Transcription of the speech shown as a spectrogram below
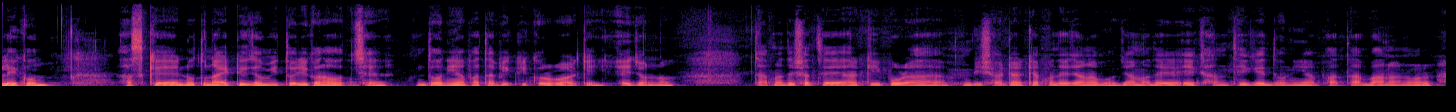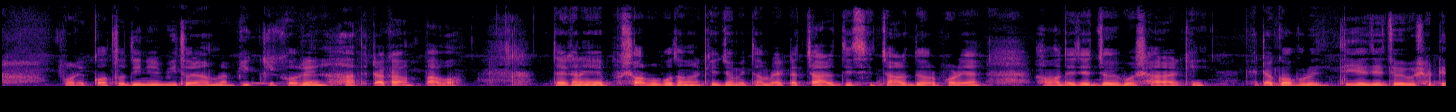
আলাইকুম। আজকে নতুন আরেকটি জমি তৈরি করা হচ্ছে। ধনিয়া পাতা বিক্রি করব আর কি, এই জন্য। তা আপনাদের সাথে আর কি পুরা বিষয়টা আর কি আপনাদের জানাব যে আমাদের এখান থেকে ধনিয়া পাতা বানানোর পরে কত দিনের ভিতরে আমরা বিক্রি করে হাতে টাকা পাবো। তো এখানে সর্বপ্রথম আর কি জমিতে আমরা একটা চার্জ দিছি। চার্জ দেওয়ার পরে আমাদের যে জৈব সার আর কি এটা গোবর দিয়ে যে জৈব সারটি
